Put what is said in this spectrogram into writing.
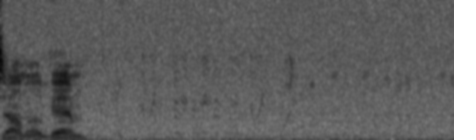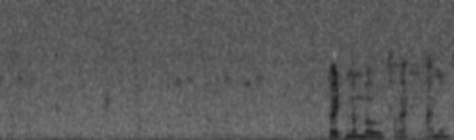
Joe? a little game. Wait, Mumbo, ga weg. Je mond.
